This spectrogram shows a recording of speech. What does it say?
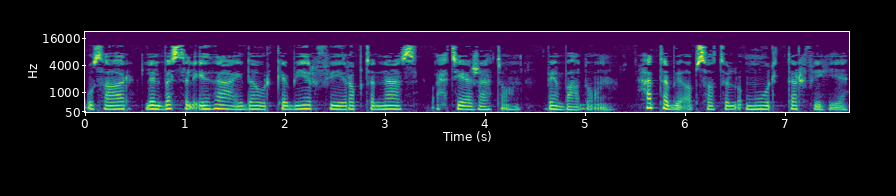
وصار للبث الإذاعي دور كبير في ربط الناس واحتياجاتهم بين بعضهم. حتى بأبسط الأمور الترفيهية.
